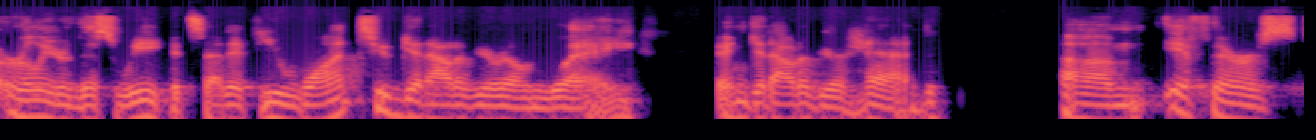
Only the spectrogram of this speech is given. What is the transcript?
earlier this week. It said if you want to get out of your own way and get out of your head, um, if there's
